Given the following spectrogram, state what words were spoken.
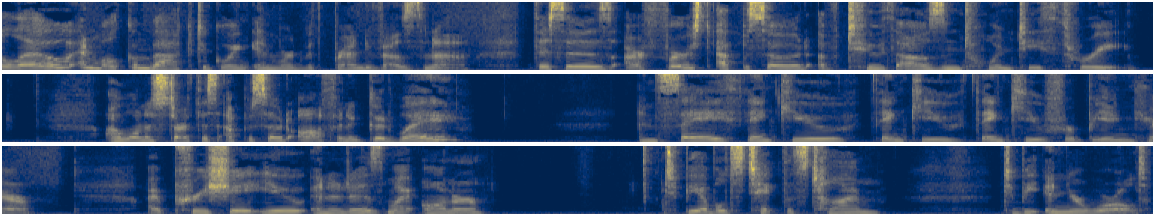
Hello and welcome back to Going Inward with Brandy Vesna. This is our first episode of 2023. I want to start this episode off in a good way and say thank you, thank you, thank you for being here. I appreciate you, and it is my honor to be able to take this time to be in your world.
